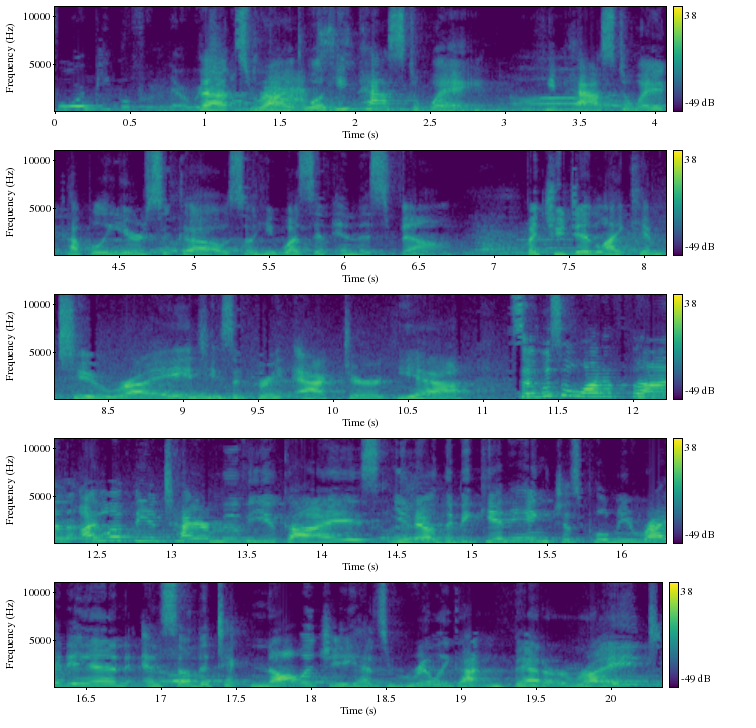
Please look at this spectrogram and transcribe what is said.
four people from the original That's right. cast. Well, he passed away. He passed away a couple of years ago, so he wasn't in this film. But you did like him too, right? He's a great actor. Yeah. So it was a lot of fun. I love the entire movie, you guys. You know, the beginning just pulled me right in, and so the technology has really gotten better, right?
